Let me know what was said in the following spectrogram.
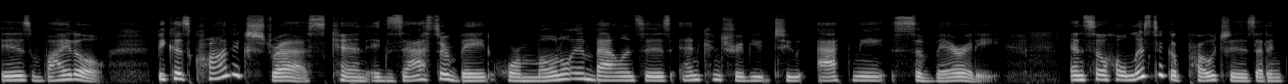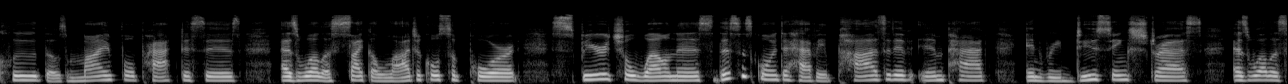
is vital because chronic stress can exacerbate hormonal imbalances and contribute to acne severity. And so, holistic approaches that include those mindful practices, as well as psychological support, spiritual wellness, this is going to have a positive impact in reducing stress, as well as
